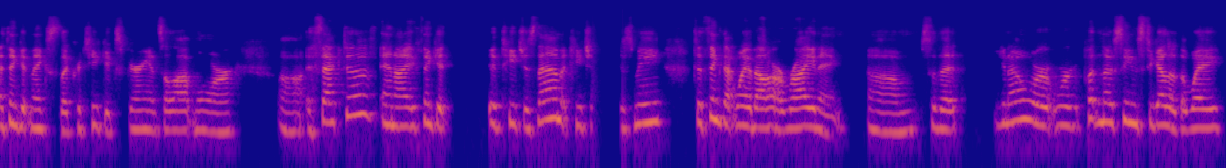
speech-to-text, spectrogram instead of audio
i think it makes the critique experience a lot more uh, effective. And i think it it teaches them it teaches me to think that way about our writing um, so that you know we're, we're putting those scenes together the way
